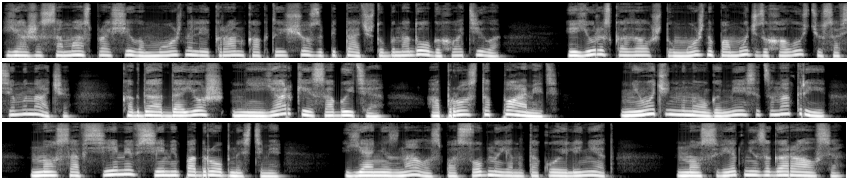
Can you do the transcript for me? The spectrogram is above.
Я же сама спросила, можно ли экран как-то еще запитать, чтобы надолго хватило. И Юра сказал, что можно помочь захолустью совсем иначе, когда отдаешь не яркие события, а просто память. Не очень много, месяца на три, но со всеми-всеми подробностями. Я не знала, способна я на такое или нет, но свет не загорался,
